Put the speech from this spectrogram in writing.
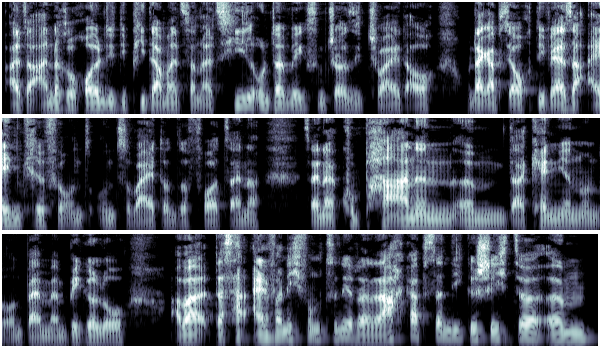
also andere Rollen, die DP damals dann als Heel unterwegs im Jersey Triad auch. Und da gab es ja auch diverse Eingriffe und, und so weiter und so fort seiner, seiner Kumpanen, ähm, da Canyon und, und Bam Bam Bigelow. Aber das hat einfach nicht funktioniert. Danach gab es dann die Geschichte, ähm,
